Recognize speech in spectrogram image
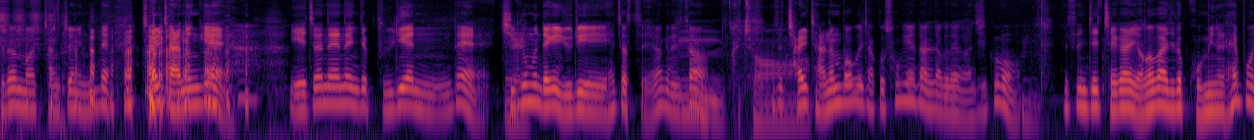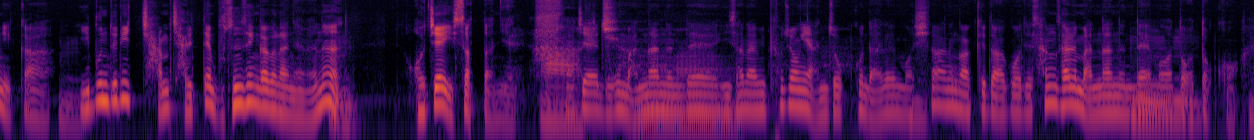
그런 뭐 장점이 있는데 잘 자는 게 예전에는 이제 불리했는데 지금은 되게 유리해졌어요. 그래서 음. 그래서 잘 자는 법을 자꾸 소개해 달라 그래가지고 음, 그래서 이제 제가 여러 가지로 고민을 해보니까 음. 이분들이 잠 잘 때 무슨 생각을 하냐면은 음, 어제 있었던 일. 아, 어제 그쵸. 누구 만났는데 아. 이 사람이 표정이 안 좋고 나를 뭐 싫어하는 것 같기도 하고 어제 상사를 만났는데 뭐또 음. 어떻고 음.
